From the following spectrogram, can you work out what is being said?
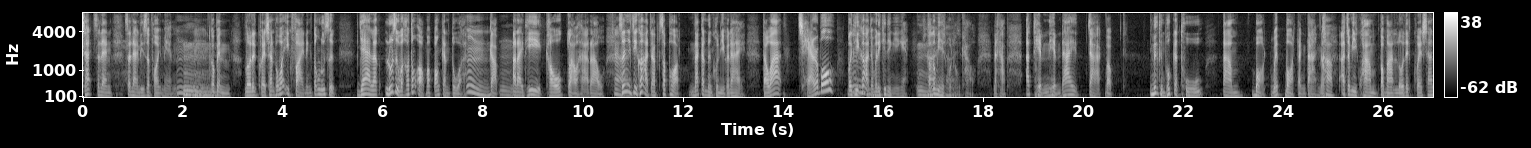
ใช่แสดงแสดง disappointment อืมก็เป็น loaded question เพราะว่าอีกฝ่ายหนึ่งต้องรู้สึกแย่แล้วรู้สึกว่าเขาต้องออกมาป้องกันตัว กับอะไรที่เขากล่าวหาเราใช่ซึ่งจริงๆเขาอาจจะ support นักการเมืองคนนี้ก็ได้ แต่ว่า terrible บางทีก็อาจจะไม่ได้คิดอย่างนี้ไงเขาก็มีเหตุผลของเขานะครับอะเห็นเห็นได้จากแบบนึกถึงพวกกระทู้ ตามบอร์ดเว็บบอร์ดต่างๆเนาะครับ อาจจะมีความประมาณ loaded question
